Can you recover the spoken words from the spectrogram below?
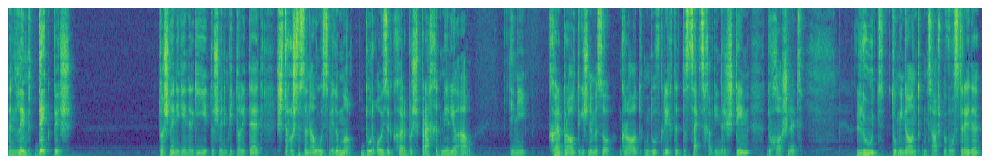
ein Limp Dick bist. Du hast wenig Energie, du hast wenig Vitalität, strahlst das dann auch aus, weil mal, durch unseren Körper sprechen wir ja auch. Deine Körperhaltung ist nicht mehr so gerade und aufgerichtet, das zeigt sich auch in deiner Stimme. Du kannst nicht laut, dominant und selbstbewusst reden,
